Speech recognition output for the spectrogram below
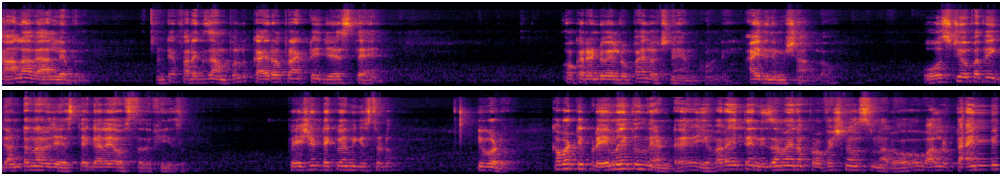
చాలా వాల్యుబుల్. అంటే ఫర్ ఎగ్జాంపుల్ కైరోప్రాక్టీస్ చేస్తే ఒక రెండు వేల రూపాయలు వచ్చినాయి అనుకోండి ఐదు నిమిషాల్లో. ఓస్టియోపతి గంటన్నర చేస్తే గదే వస్తుంది ఫీజు. పేషెంట్ ఎక్కువ ఎందుకు ఇస్తాడు? ఇవ్వడు. కాబట్టి ఇప్పుడు ఏమవుతుంది అంటే ఎవరైతే నిజమైన ప్రొఫెషనల్స్ ఉన్నారో వాళ్ళు టైం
